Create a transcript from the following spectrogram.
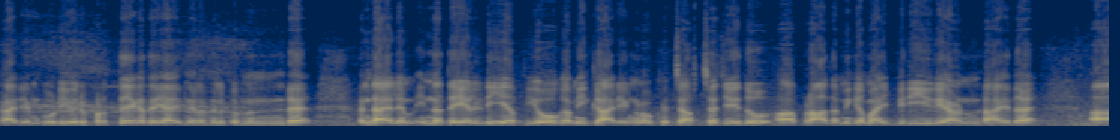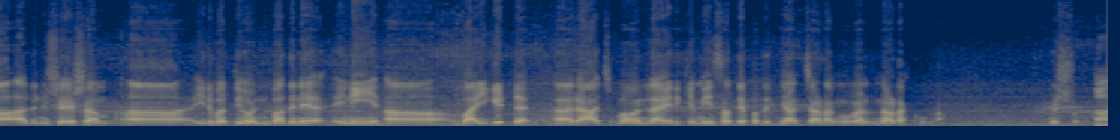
കാര്യം കൂടി ഒരു പ്രത്യേകതയായി നിലനിൽക്കുന്നുണ്ട്. എന്തായാലും ഇന്നത്തെ എൽ ഡി എഫ് യോഗം ഈ കാര്യങ്ങളൊക്കെ ചർച്ച ചെയ്തു പ്രാഥമികമായി പിരിയുകയാണ് ഉണ്ടായത്. അതിനുശേഷം ഇരുപത്തി ഒൻപതിന് ഇനി വൈകിട്ട് രാജ്ഭവനിലായിരിക്കും ഈ സത്യപ്രതിജ്ഞാ ചടങ്ങുകൾ നടക്കുക. ആ,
